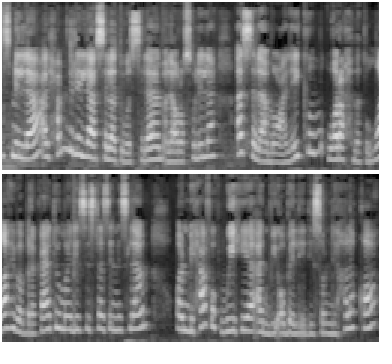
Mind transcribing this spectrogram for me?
Bismillah. Alhamdulillah. الحمد لله الصلاة والسلام على رسول الله السلام عليكم ورحمة الله my dear sisters in Islam on behalf of we hear and we obey ladies on the halaqah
